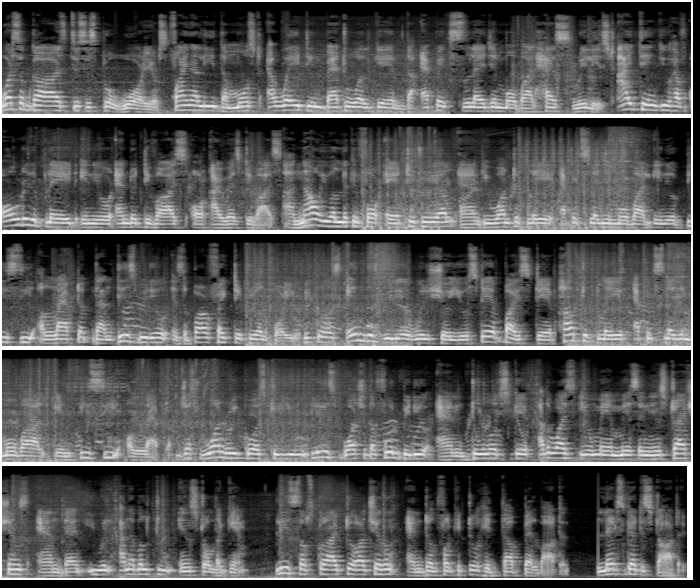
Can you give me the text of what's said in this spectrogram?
What's up guys, this is Pro Warriors. Finally, the most awaiting battle game, the Apex Legend Mobile has released. I think you have already played in your Android device or iOS device. And uh, now you are looking for a tutorial and you want to play Apex Legend Mobile in your PC or laptop, then this video is the perfect tutorial for you. Because in this video, we'll show you step by step how to play Apex Legend Mobile in PC or laptop. Just one request to you, please please watch the full video and do not skip otherwise you may miss any instructions and then you will unable to install the game. Please subscribe to our channel and don't forget to hit the bell button. Let's get started.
